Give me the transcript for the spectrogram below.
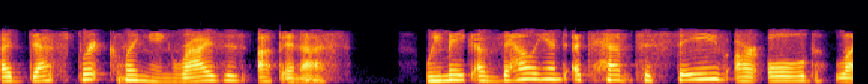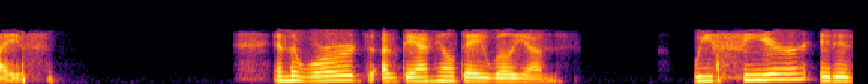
a desperate clinging rises up in us. We make a valiant attempt to save our old life. In the words of Daniel Day Williams, we fear it is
